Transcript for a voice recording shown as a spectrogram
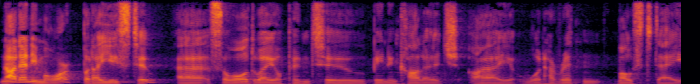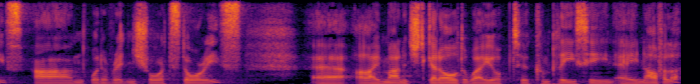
Not anymore, but I used to. Uh, so, all the way up into being in college, I would have written most days and would have written short stories. Uh, I managed to get all the way up to completing a novella,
